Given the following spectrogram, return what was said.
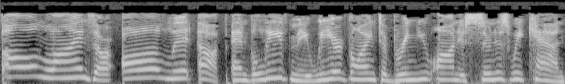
phone lines are all lit up. And believe me, we are going to bring you on as soon as we can.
